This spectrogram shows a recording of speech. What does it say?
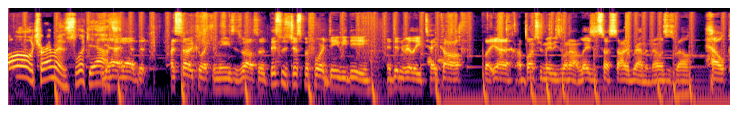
Oh, Tremors. Look out. Yeah, yeah. The, I started collecting these as well. So this was just before DVD. It didn't really take off. But yeah, a bunch of movies went out in lasers, so I started grabbing those as well. Help.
